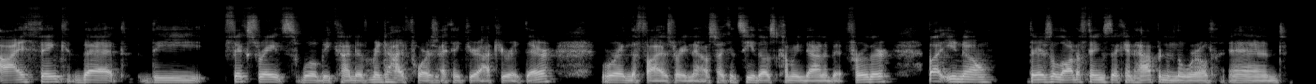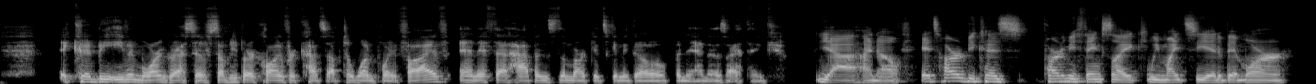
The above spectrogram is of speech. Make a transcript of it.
I think that the fixed rates will be kind of mid to high fours. I think you're accurate there. We're in the fives right now. So I can see those coming down a bit further. But, you know, there's a lot of things that can happen in the world. And it could be even more aggressive. Some people are calling for cuts up to 1.5. And if that happens, the market's going to go bananas, I think. Yeah, I know. It's hard because part of me thinks like we might see it a bit more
